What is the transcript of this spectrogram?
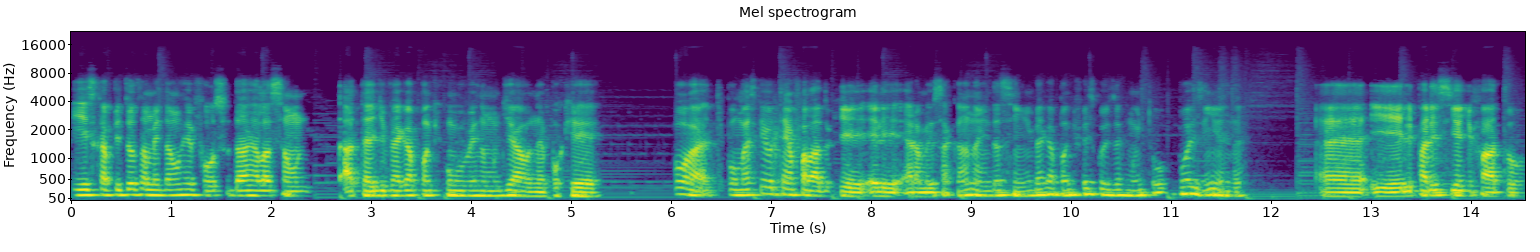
E esse capítulo também dá um reforço da relação até de Vegapunk com o governo mundial, né? Porque, porra, tipo, por mais que eu tenha falado que ele era meio sacana, ainda assim, Vegapunk fez coisas muito boazinhas, né? É, e ele parecia, de fato,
